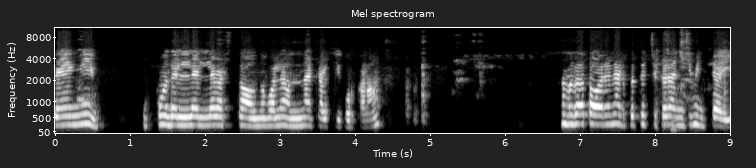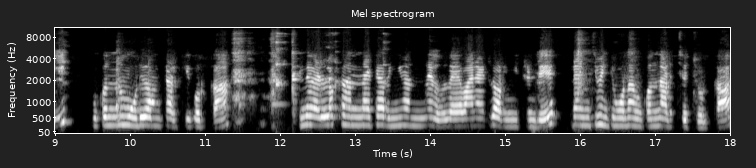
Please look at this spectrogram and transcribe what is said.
തേങ്ങയും ഉപ്പും ഇതെല്ലാം എല്ലാ വശത്തും പോലെ നന്നായിട്ട് ഇളക്കി കൊടുക്കണം. നമ്മൾ ആ തോരൻ അടുപ്പത്ത് വെച്ചിട്ട് ഒരു അഞ്ച് മിനിറ്റ് ആയി നമുക്കൊന്ന് മൂടി നമുക്ക് ഇളക്കി കൊടുക്കാം. പിന്നെ വെള്ളമൊക്കെ നന്നായിട്ട് ഇറങ്ങി വന്ന് വേവാനായിട്ട് തുടങ്ങിയിട്ടുണ്ട്. ഒരു അഞ്ച് മിനിറ്റ് കൂടെ നമുക്കൊന്ന് അടച്ചു വെച്ചു കൊടുക്കാം.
